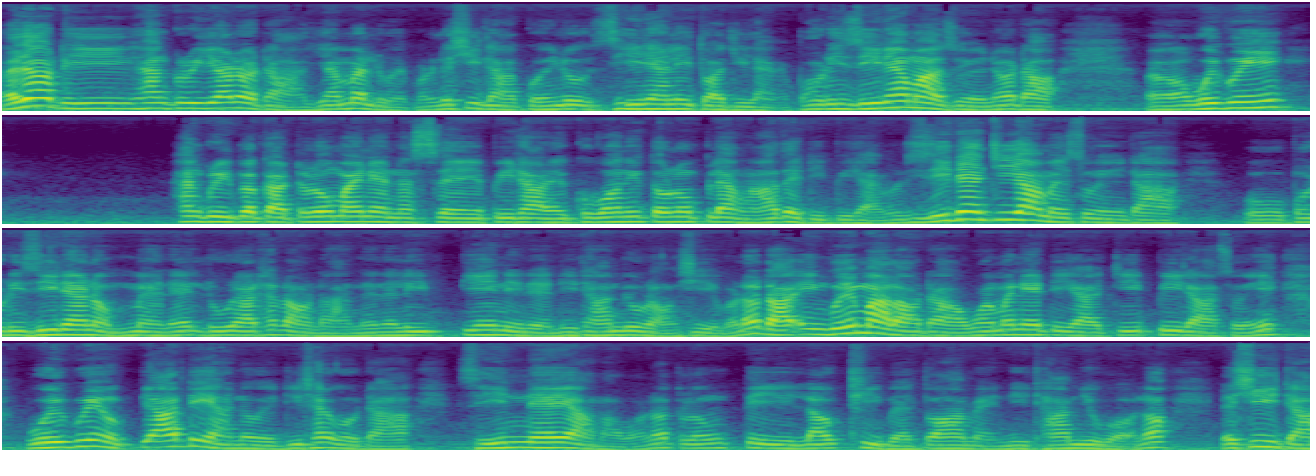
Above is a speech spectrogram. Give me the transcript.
ဒါကြောင့်ဒီဟန်ဂရီကတော့ဒါရမ်းမက်လွယ်ပေါ့လက်ရှိဒါကွင်းလို့ဈေးတန်းလေးတွားကြည့်လိုက်မယ်ဘော်ဒီဈေးတန်းမှာဆိုရင်တော့ဒါအဝေကွင်း ဟန်ဂရီဘက်ကတလုံးမိုင်းနဲ့20ပေးထားတယ်ကိုပေါင်းသီး3လုံးပလက်50တီးပေးထားတယ်ဒီဈေးတန်းကြည့်ရမယ်ဆိုရင်ဒါဟို body ဈေးတန်းတော့မှန်တယ်လိုတာထက်တောင်ဒါနည်းနည်းလေးပြင်းနေတဲ့အနေအထားမျိုးတောင်ရှိရပါတော့ဒါအိမ်ကွင်းမှာတော့ဒါ1 minute တရာကြီးပေးတာဆိုရင်ဝေကွင်းကိုပြားတရာလို့ဒီထက်ကိုဒါဈေးနှဲရမှာပေါ့နော်တလုံးတေလောက်ထိပဲသွားမယ်အနေအထားမျိုးပေါ့နော်လက်ရှိဒါ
